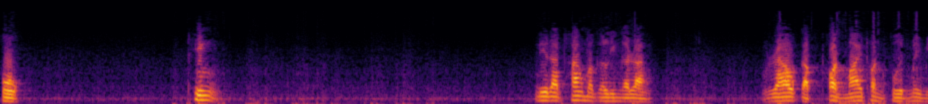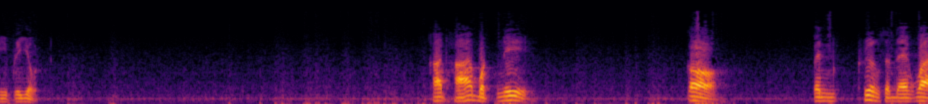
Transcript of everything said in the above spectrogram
ถูก ทิ้งนิรัตทังมกลิงกรังราวกับท่อนไม้ท่อนฟืนไม่มีประโยชน์ คาถาบทนี้ ก็เป็นเครื่องแสดงว่า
